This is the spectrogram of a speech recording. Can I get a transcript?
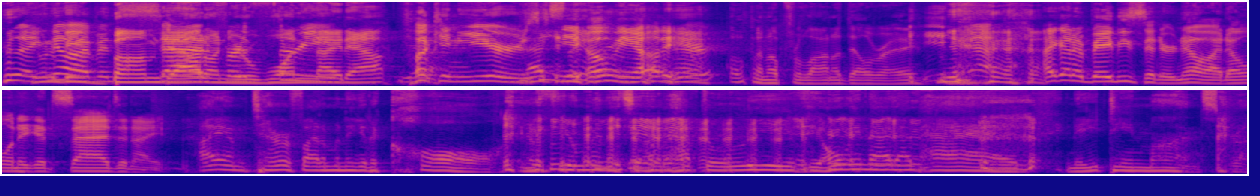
like, wanna no, be I've been bummed sad out on your one night out? Fucking years. That's Can you help thing, me yeah, out yeah. here? Open up for Lana Del Rey. Yeah, I got a babysitter. No, I don't want to get sad tonight. I am terrified I'm going to get a call in a few minutes and I'm going to have to leave the only night I've had in 18 months, bruh.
